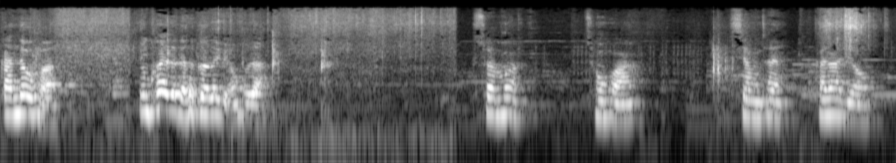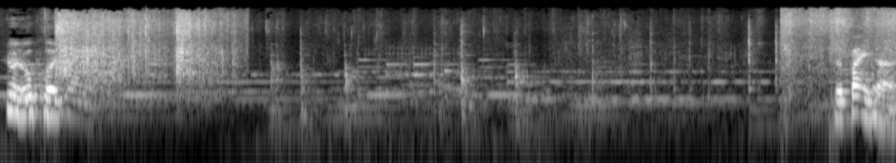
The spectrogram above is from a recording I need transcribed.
干豆腐，用筷子给它搁了匀乎的，蒜末、葱花、香菜、干辣椒，热油泼一下子，再拌一下子。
